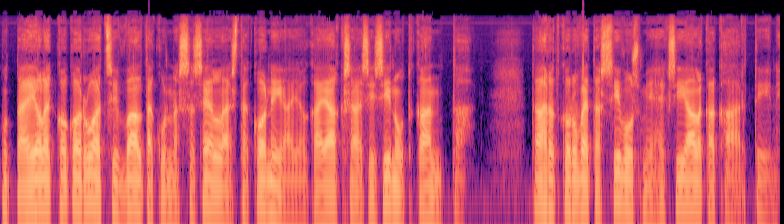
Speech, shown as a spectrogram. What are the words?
mutta ei ole koko Ruotsin valtakunnassa sellaista konia, joka jaksaisi sinut kantaa. Tahdotko ruveta sivusmieheksi jalkakaartiini?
